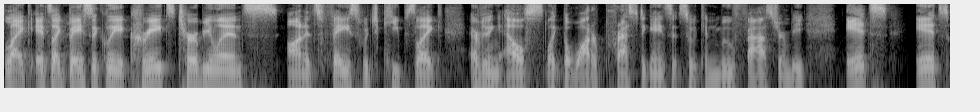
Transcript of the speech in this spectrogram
Like it's like basically it creates turbulence on its face, which keeps like everything else, like the water pressed against it so it can move faster and be. It's, it's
